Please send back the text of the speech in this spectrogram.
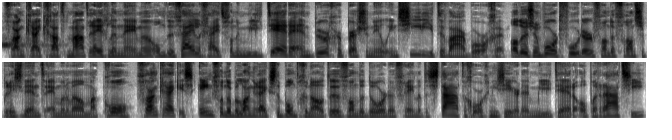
Frankrijk gaat maatregelen nemen om de veiligheid van de militaire en burgerpersoneel in Syrië te waarborgen. Al dus een woordvoerder van de Franse president Emmanuel Macron. Frankrijk is een van de belangrijkste bondgenoten van de door de Verenigde Staten georganiseerde militaire operatie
